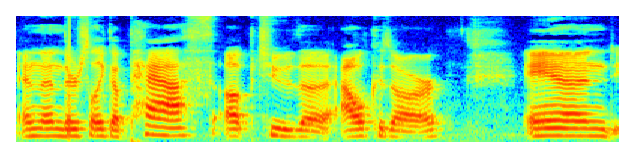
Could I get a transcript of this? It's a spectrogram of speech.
and then there's like a path up to the Alcazar. And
